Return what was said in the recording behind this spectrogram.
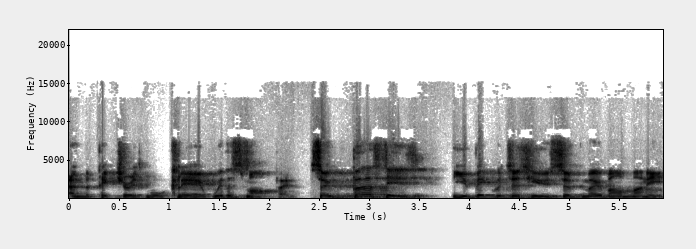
and the picture is more clear with a smartphone. So, first is the ubiquitous use of mobile money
